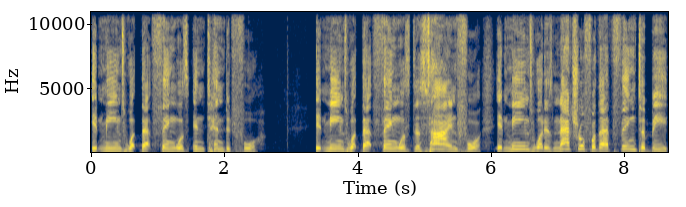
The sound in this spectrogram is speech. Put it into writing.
It means what that thing was intended for. It means what that thing was designed for. It means what is natural for that thing to be.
